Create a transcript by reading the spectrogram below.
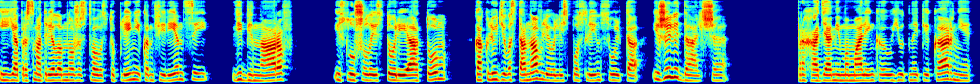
и я просмотрела множество выступлений, конференций, вебинаров и слушала истории о том, как люди восстанавливались после инсульта и жили дальше. Проходя мимо маленькой уютной пекарни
